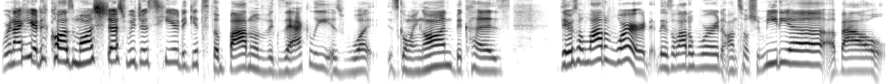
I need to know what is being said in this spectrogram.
we're not here to cause more stress. We're just here to get to the bottom of exactly is what is going on because there's a lot of word. There's a lot of word on social media about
